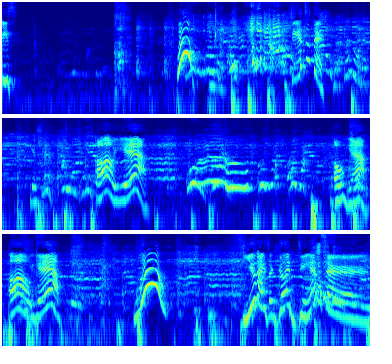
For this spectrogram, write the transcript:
freeze. Woo! she is up there. Oh, yeah. Oh, yeah. Oh, yeah. Woo! You guys are good dancers.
